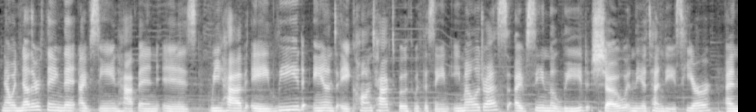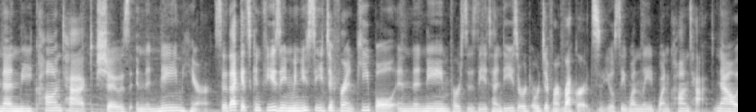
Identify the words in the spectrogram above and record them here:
Now, another thing that I've seen happen is we have a lead and a contact both with the same email address. I've seen the lead show in the attendees here, and then the contact shows in the name here. So that gets confusing when you see different people in the name versus the attendees or, or different records. You'll see one lead, one contact. Now,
